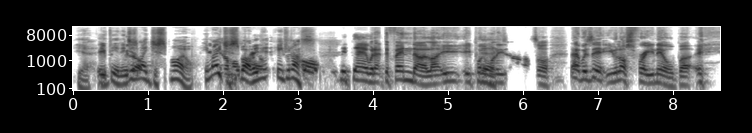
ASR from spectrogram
Yeah, He- he, did. He just got- made you smile. He made you smile. Bale. Even us. Oh, he did there with that defender, like he, he put him on his ass. Or that was it. You lost 3 0, but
